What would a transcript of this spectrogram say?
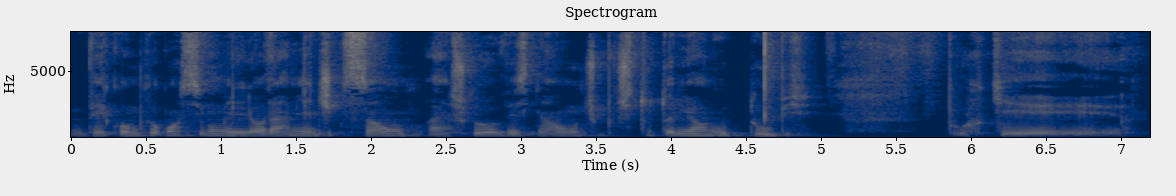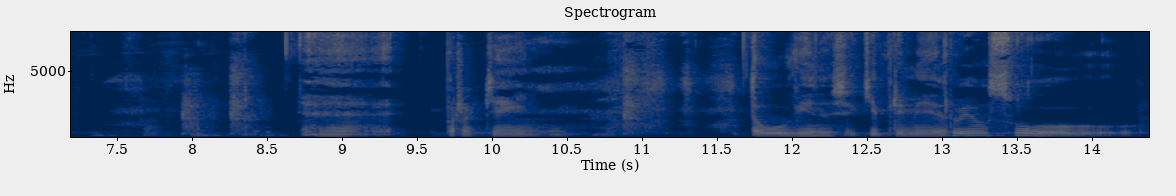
ver como que eu consigo melhorar minha dicção. Acho que eu vou ver se tem algum tipo de tutorial no YouTube porque é, para quem está ouvindo isso aqui primeiro, eu sou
